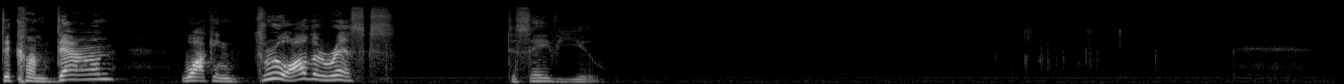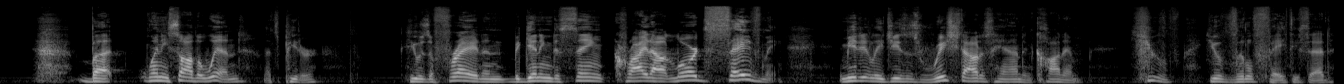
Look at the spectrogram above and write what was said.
to come down, walking through all the risks to save you. But when he saw the wind, that's Peter, he was afraid and beginning to sink, cried out, Lord, save me. Immediately, Jesus reached out his hand and caught him. You, you have little faith, he said.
